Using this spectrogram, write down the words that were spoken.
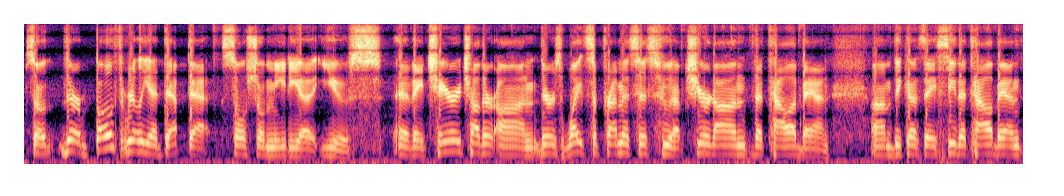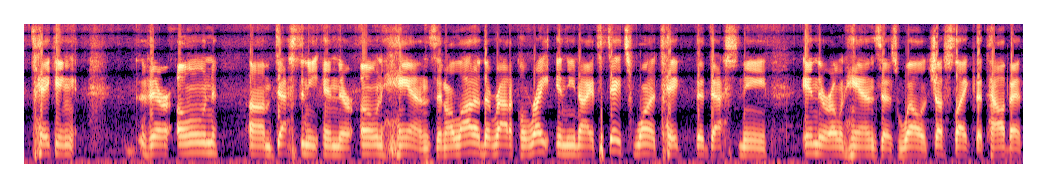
So they're both really adept at social media use. Uh, they cheer each other on. There's white supremacists who have cheered on the Taliban um, because they see the Taliban taking their own um, destiny in their own hands. And a lot of the radical right in the United States want to take the destiny in their own hands as well, just like the Taliban.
